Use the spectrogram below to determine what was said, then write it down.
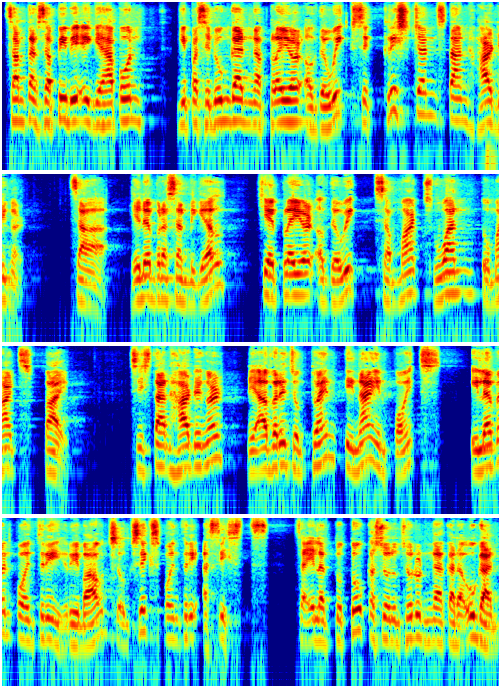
Samtang sa PBA gihapon, gipasidunggan nga player of the week si Christian Stan Hardinger sa Hinebra San Miguel. Siya player of the week sa March 1 to March 5. Si Stan Hardinger ni average og 29 points, 11.3 rebounds ug 6.3 assists sa ilang tuto kasunod-sunod nga kadaugan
